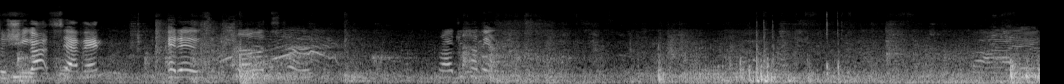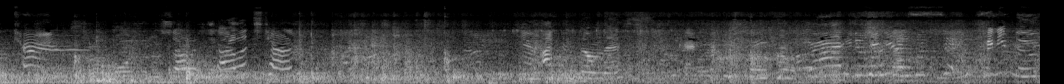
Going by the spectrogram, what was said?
so she got seven. It is Charlotte's turn. Roger, come here. Five turns. So it's Charlotte's turn. I can film this. Okay. Can you move?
